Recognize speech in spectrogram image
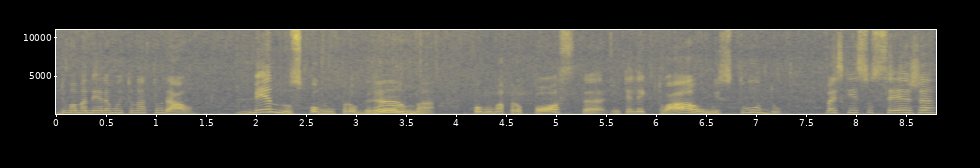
de uma maneira muito natural, menos como um programa, como uma proposta intelectual, um estudo, mas que isso seja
